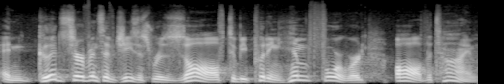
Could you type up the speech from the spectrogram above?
And good servants of Jesus resolve to be putting him forward all the time.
